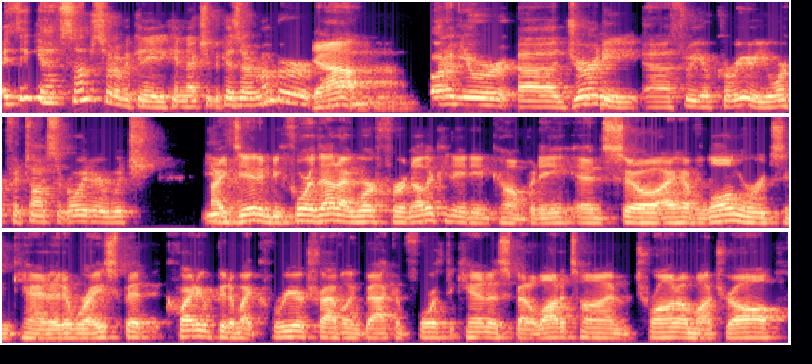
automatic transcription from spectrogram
I think you have some sort of a Canadian connection because I remember, yeah, part of your uh, journey uh, through your career, you worked for Thomson Reuters, which You've- I did. And before that, I worked for another Canadian company. And so I have long roots in Canada where I spent quite a bit of my career traveling back and forth to Canada, spent a lot of time Toronto, Montreal,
